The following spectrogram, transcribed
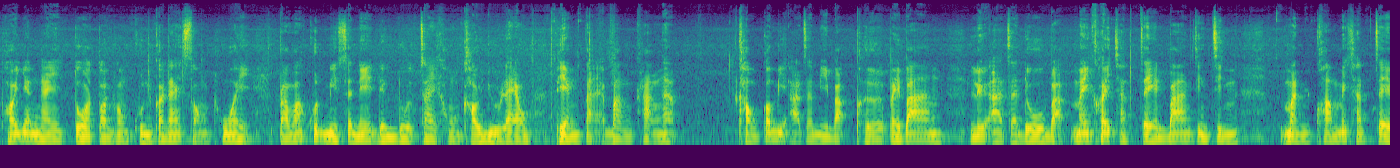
เพราะยังไงตัวตนของคุณก็ได้สองถ้วยแปลว่าคุณมีเสน่ห์ดึงดูดใจของเขาอยู่แล้ว เพียงแต่บางครั้งอะเขาก็มีอาจจะมีแบบเผลอไปบ้าง หรืออาจจะดูแบบไม่ค่อยชัดเจนบ้างจริง ๆ มันความไม่ชัดเจน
